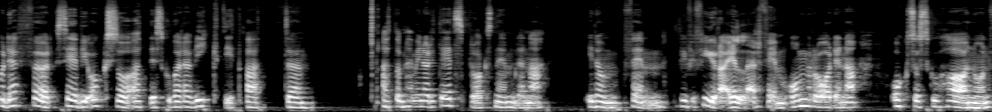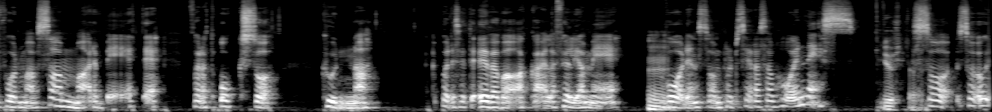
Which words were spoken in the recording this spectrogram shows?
Och därför ser vi också att det skulle vara viktigt att, äh, att de här minoritetsspråksnämnderna i de fem, fyra eller fem områdena också skulle ha någon form av samarbete för att också kunna på det sättet övervaka eller följa med Mm. vården som produceras av HNS. Just det. Så, så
